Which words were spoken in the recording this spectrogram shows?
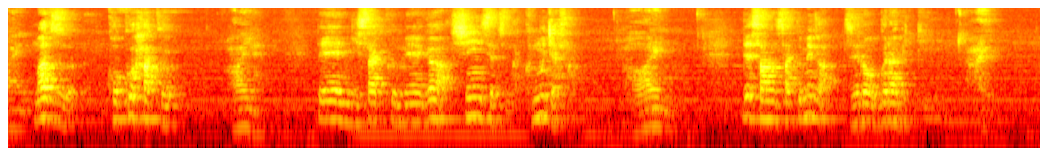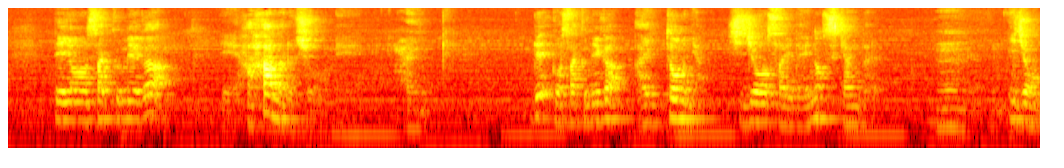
はい。まず「告白。はい」で2作目が「親切なクムジャさん。はい」で3作目が「ゼログラビティ。はい」で4作目が「えー母なる証明。はい」で5作目が「アイトーニャ。史上最大のスキャンダル。うん」以上の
